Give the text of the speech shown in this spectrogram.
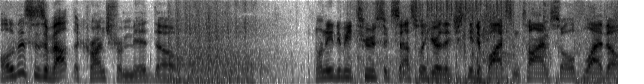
All of this is about the crunch from mid, though. Don't need to be too successful here. They just need to buy some time. Soulfly, though,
